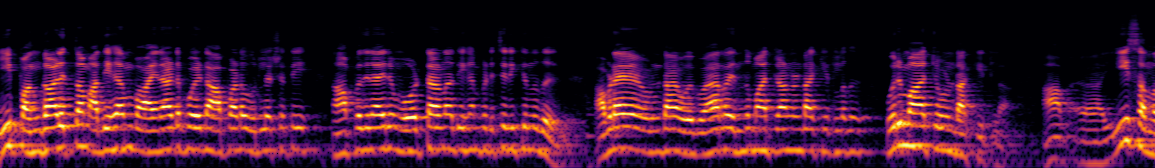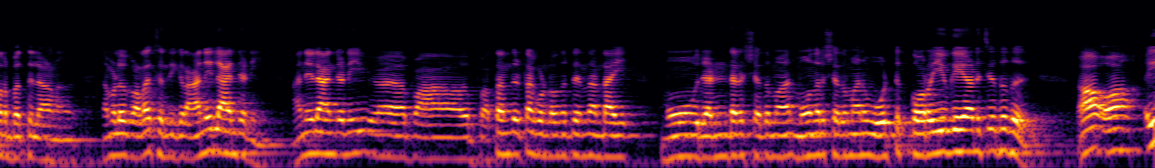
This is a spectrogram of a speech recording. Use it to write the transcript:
ഈ പങ്കാളിത്തം അദ്ദേഹം വയനാട് പോയിട്ട് ആപ്പാടെ ഒരു ലക്ഷത്തി നാൽപ്പതിനായിരം വോട്ടാണ് അദ്ദേഹം പിടിച്ചിരിക്കുന്നത്. അവിടെ ഉണ്ടാ വേറെ എന്ത് മാറ്റമാണ് ഉണ്ടാക്കിയിട്ടുള്ളത്? ഒരു മാറ്റവും ഉണ്ടാക്കിയിട്ടില്ല. ആ ഈ സന്ദർഭത്തിലാണ് നമ്മൾ വളരെ ചിന്തിക്കണം. അനിൽ ആന്റണി അനിൽ ആന്റണി പത്തനംതിട്ട കൊണ്ടുവന്നിട്ട് എന്തുണ്ടായി? മൂ രണ്ടര ശതമാനം മൂന്നര ശതമാനം വോട്ട് കുറയുകയാണ് ചെയ്തത്. ഈ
